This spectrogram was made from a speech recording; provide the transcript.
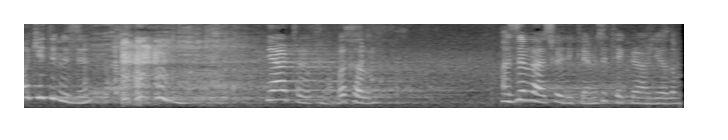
Maketimizin diğer tarafına bakalım. Az evvel söylediklerimizi tekrarlayalım.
